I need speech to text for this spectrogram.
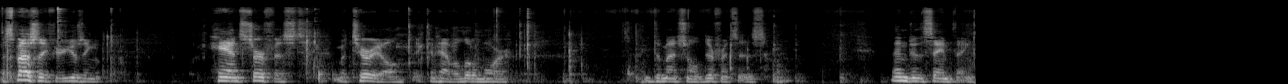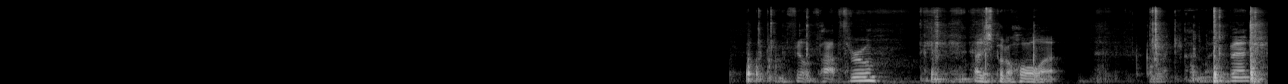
Especially if you're using hand surfaced material, it can have a little more dimensional differences. Then do the same thing. Feel it pop through. I just put a hole on on my bench.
